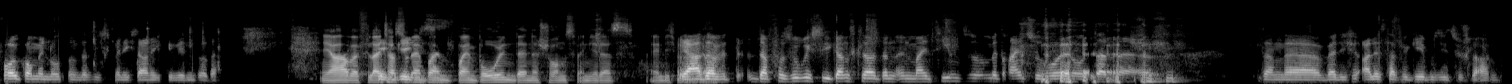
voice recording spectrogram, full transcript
vollkommen in Ordnung, dass ich, wenn ich da nicht gewinnen würde. Ja, aber vielleicht gegen, hast du dann beim, beim Bowlen deine Chance, wenn ihr das endlich mal. Ja, da, da versuche ich sie ganz klar dann in mein Team so mit reinzuholen und dann äh, dann äh, werde ich alles dafür geben, sie zu schlagen.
